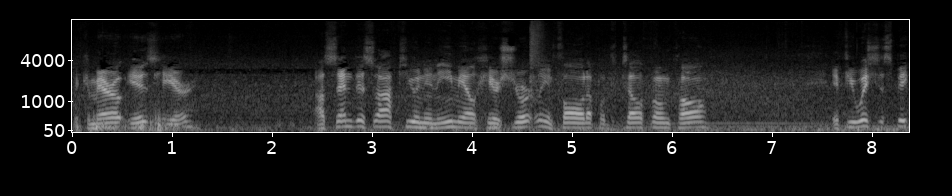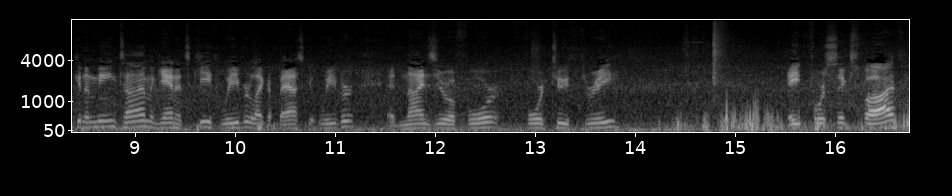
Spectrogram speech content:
The Camaro is here. I'll send this off to you in an email here shortly and follow it up with a telephone call. If you wish to speak in the meantime, again, it's Keith Weaver, like a basket weaver, at 904-423-8465.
